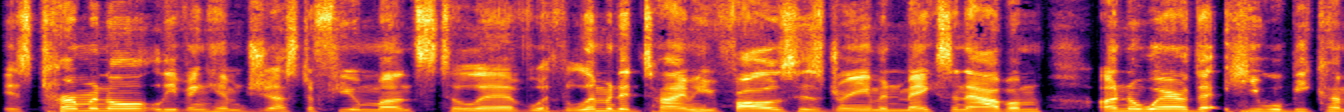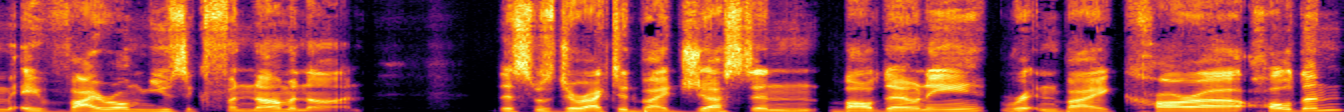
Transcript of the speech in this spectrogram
is terminal, leaving him just a few months to live. With limited time, he follows his dream and makes an album, unaware that he will become a viral music phenomenon. This was directed by Justin Baldoni, written by Kara Holden,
